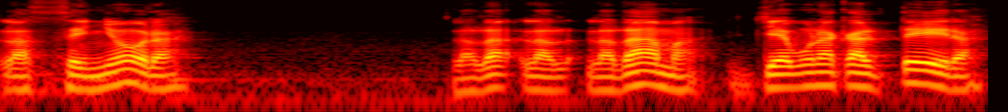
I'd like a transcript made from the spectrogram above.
la señora, la, la, la, dama, lleva una cartera,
